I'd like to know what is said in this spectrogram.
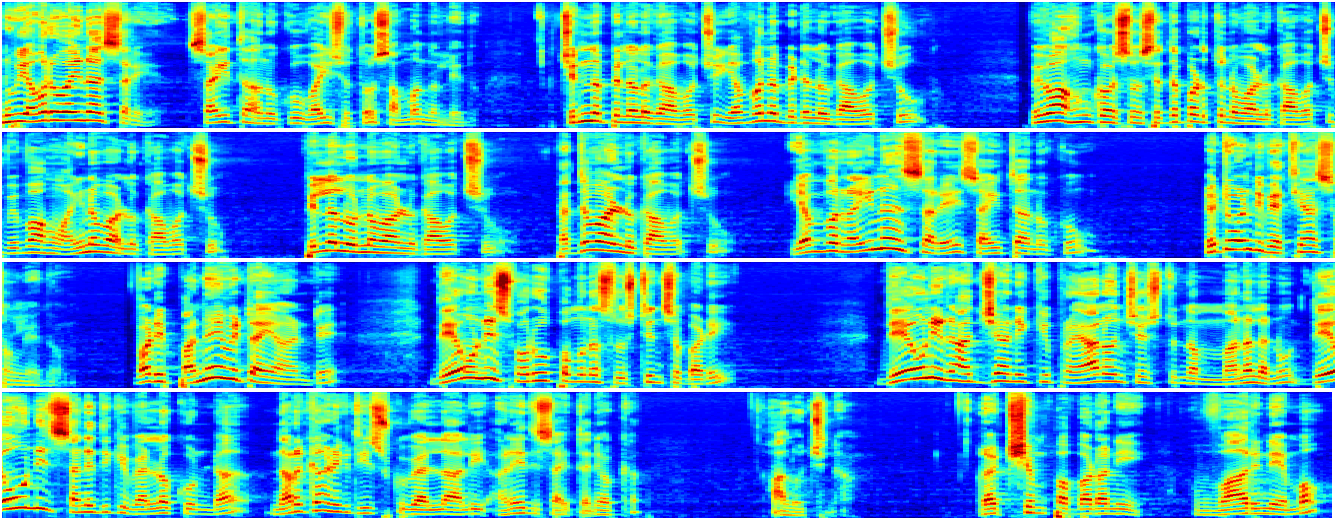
నువ్వు ఎవరివైనా సరే సైతానుకు వయసుతో సంబంధం లేదు. చిన్న పిల్లలు కావచ్చు యవ్వన బిడ్డలు కావచ్చు వివాహం కోసం సిద్ధపడుతున్న వాళ్ళు కావచ్చు వివాహం అయిన వాళ్ళు కావచ్చు పిల్లలు ఉన్నవాళ్ళు కావచ్చు పెద్దవాళ్ళు కావచ్చు ఎవరైనా సరే సైతానుకు ఎటువంటి వ్యత్యాసం లేదు. వాడి పనేమిటయా అంటే దేవుని స్వరూపమున సృష్టించబడి దేవుని రాజ్యానికి ప్రయాణం చేస్తున్న మనలను దేవుని సన్నిధికి వెళ్ళకుండా నరకానికి తీసుకువెళ్ళాలి అనేది సైతాన్ యొక్క ఆలోచన. రక్షింపబడని వారినేమో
